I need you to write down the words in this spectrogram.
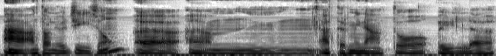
ah, Antonio Gison uh, um, ha terminato il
